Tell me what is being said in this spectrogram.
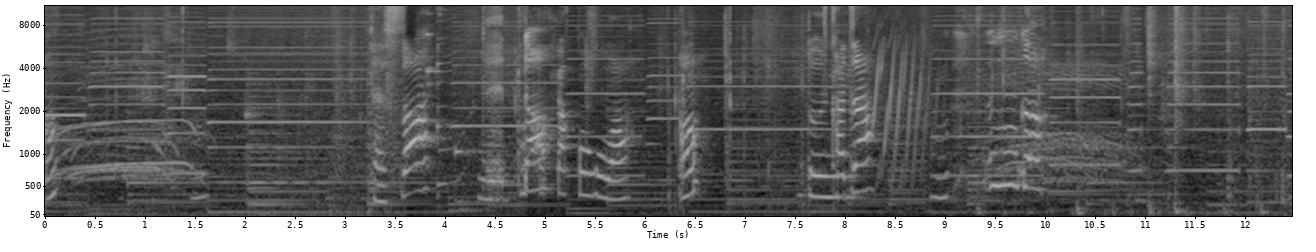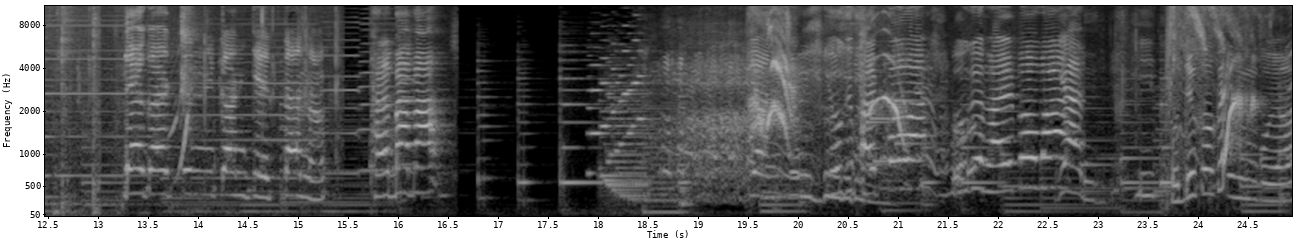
어? 됐어? 또 닦고 와. 어? 가자. 응, 가. 내가 했으니까 됐잖아. 밟아봐. 여기 밟아봐. 여기 밟아봐. 야, 어디 가는 거야?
